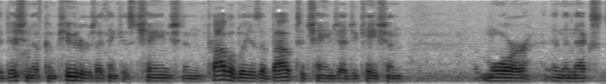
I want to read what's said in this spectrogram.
addition of computers, I think, has changed and probably is about to change education more in the next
